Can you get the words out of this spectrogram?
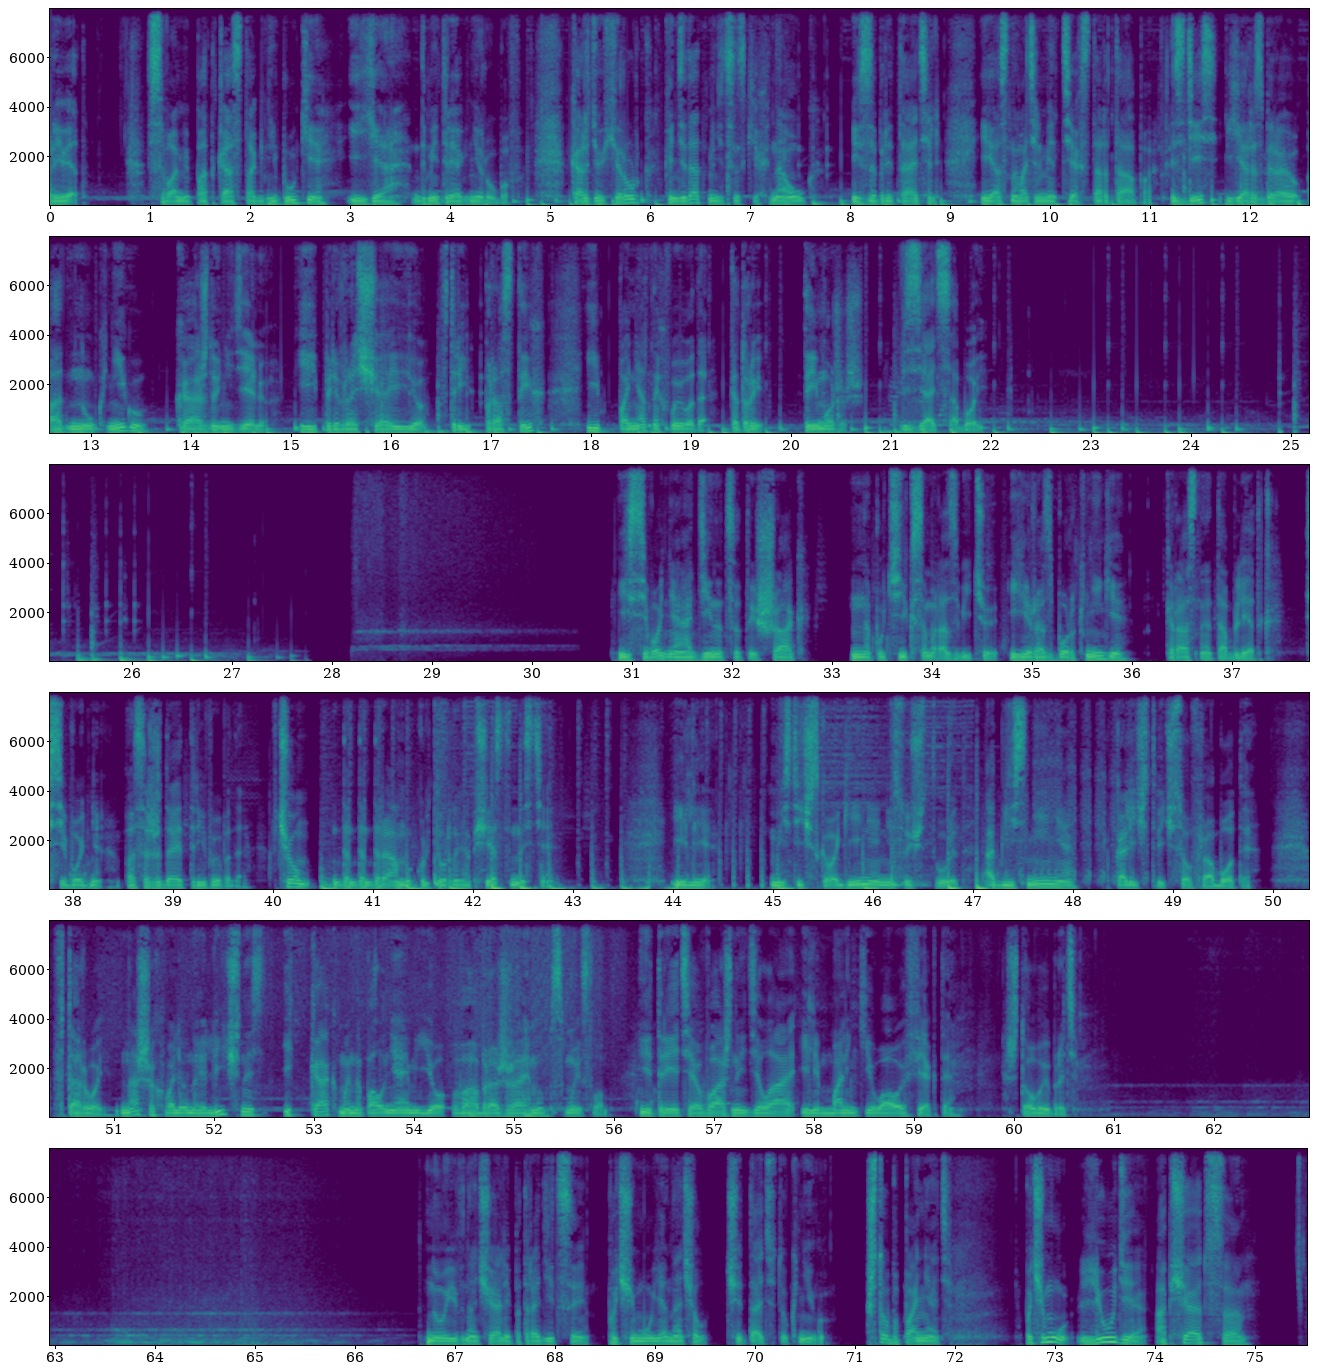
Привет! С вами подкаст «Огнебуки» и я, Дмитрий Огнерубов, кардиохирург, кандидат медицинских наук, изобретатель и основатель медтех стартапа. Здесь я разбираю одну книгу каждую неделю и превращаю ее в три простых и понятных вывода, которые ты можешь взять с собой – И сегодня одиннадцатый шаг на пути к саморазвитию и разбор книги «Красная таблетка». Сегодня вас ожидает три вывода. В чем драма культурной общественности или мистического гения не существует. Объяснение в количестве часов работы. Второй. Наша хваленая личность и как мы наполняем ее воображаемым смыслом. И третье. Важные дела или маленькие вау-эффекты. Что выбрать? Ну и в начале, по традиции, почему я начал читать эту книгу. Чтобы понять, почему люди общаются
